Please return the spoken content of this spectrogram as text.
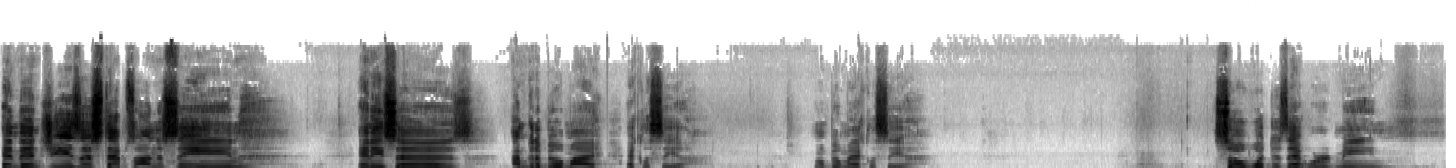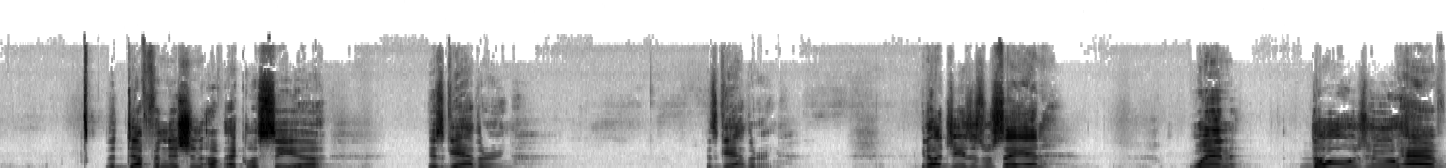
And then Jesus steps on the scene and he says, I'm going to build my ecclesia. I'm going to build my ecclesia. So, what does that word mean? The definition of ecclesia is gathering. Is gathering. You know what Jesus was saying? When those who have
